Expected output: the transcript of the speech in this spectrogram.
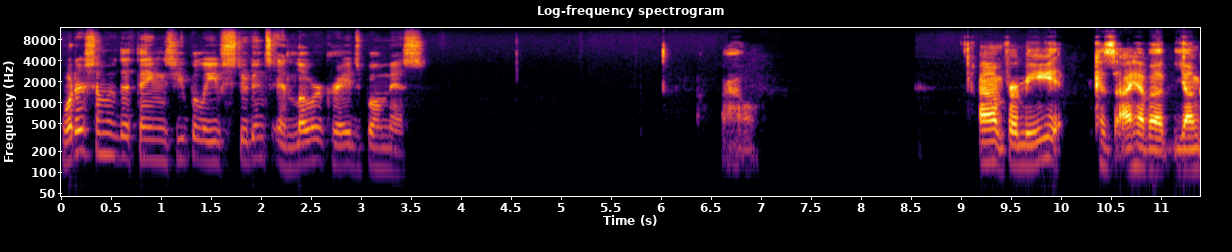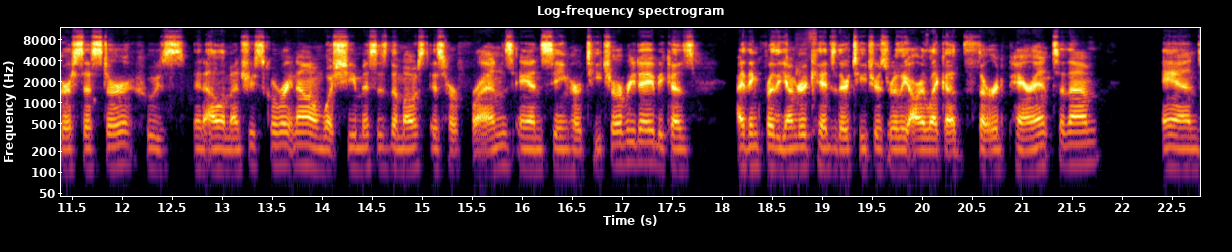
What are some of the things you believe students in lower grades will miss? Wow. Um, for me, because I have a younger sister who's in elementary school right now, and what she misses the most is her friends and seeing her teacher every day. Because I think for the younger kids, their teachers really are like a third parent to them. And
